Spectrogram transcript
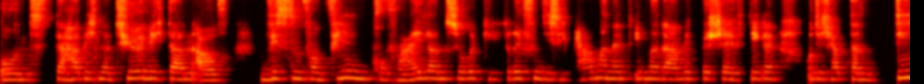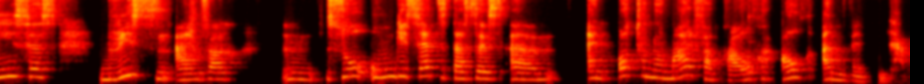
Und da habe ich natürlich dann auf Wissen von vielen Profilern zurückgegriffen, die sich permanent immer damit beschäftigen. Und ich habe dann dieses Wissen einfach ähm, so umgesetzt, dass es ähm, ein Otto Normalverbraucher auch anwenden kann.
